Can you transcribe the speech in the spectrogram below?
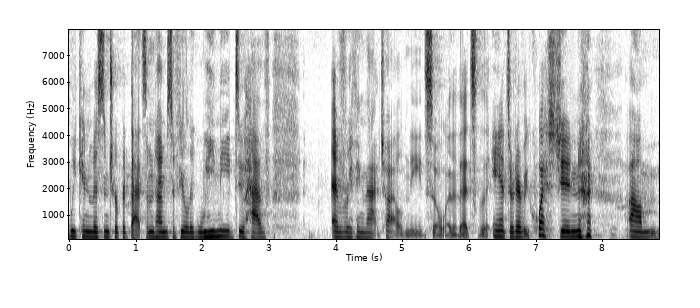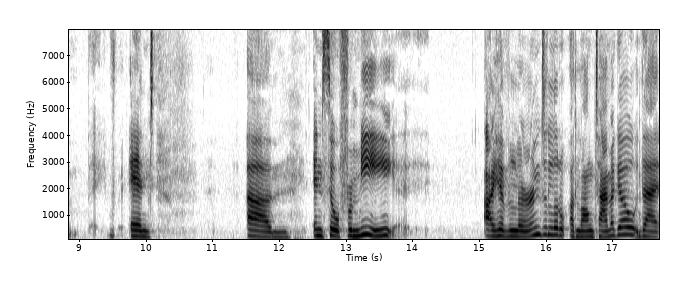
we can misinterpret that sometimes to feel like we need to have everything that child needs. So whether that's the answer to every question, um, and um, and so for me, I have learned a little a long time ago that,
